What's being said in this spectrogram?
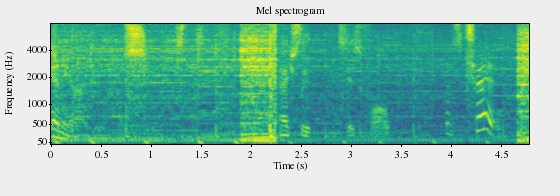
any ideas. Actually, it's his fault. It's true.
